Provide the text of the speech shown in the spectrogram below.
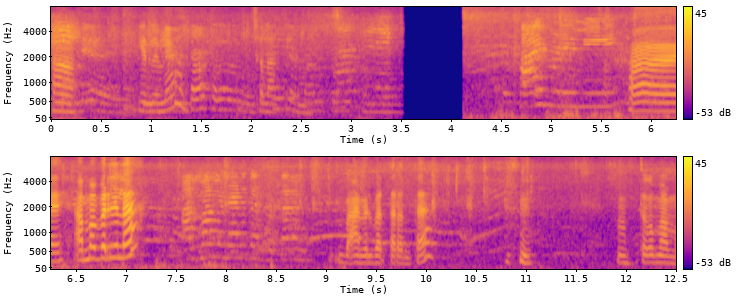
ಹಾಂ ಹಾಯ್ ಅಮ್ಮ ಬರಲಿಲ್ಲ? ಆಮೇಲೆ ಬರ್ತಾರಂತ. ಹ್ಞೂ ತೊಗೊಂಬಮ್ಮ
